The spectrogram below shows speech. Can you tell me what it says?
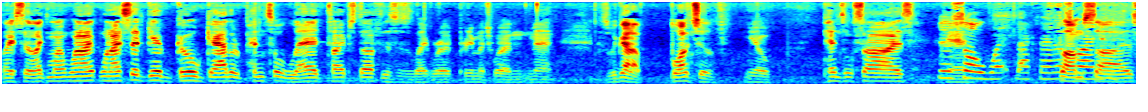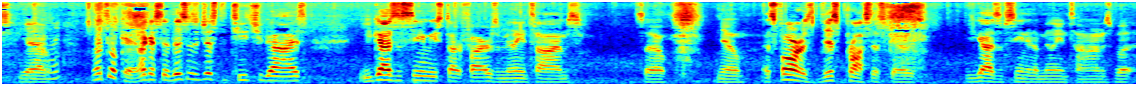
like I said, like my, when I when I said get, go gather pencil lead type stuff, this is like where pretty much what I meant because we got a bunch of you know pencil size, It's and all wet back there. That's thumb why I didn't size. Yeah, that's okay. Like I said, this is just to teach you guys. You guys have seen me start fires a million times, so you know as far as this process goes, you guys have seen it a million times, but.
